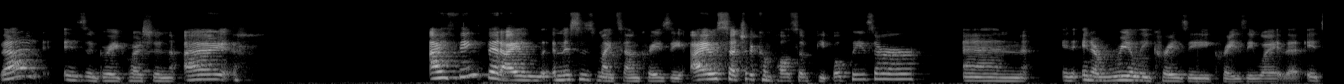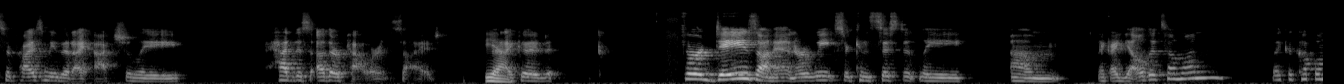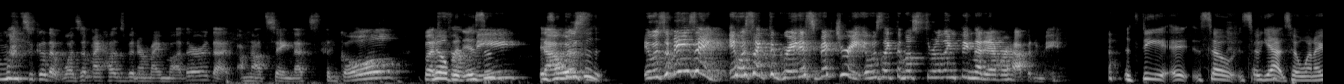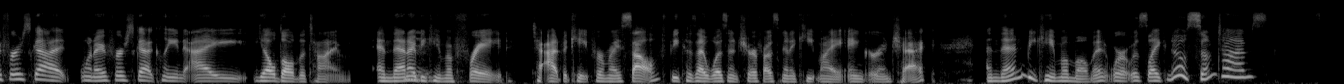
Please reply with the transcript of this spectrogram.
That is a great question. I I think that I and this is might sound crazy. I was such a compulsive people pleaser and in, in a really crazy, crazy way that it surprised me that I actually had this other power inside. Yeah. I could for days on end or weeks or consistently um like I yelled at someone like a couple months ago that wasn't my husband or my mother that I'm not saying that's the goal but No, for but isn't- me that Isn't was a- it was amazing it was like the greatest victory it was like the most thrilling thing that ever happened to me See, so so yeah, so when I first got when I first got clean, I yelled all the time. And then I Mm. became afraid to advocate for myself because I wasn't sure if I was going to keep my anger in check. And then became a moment where it was like, no, sometimes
